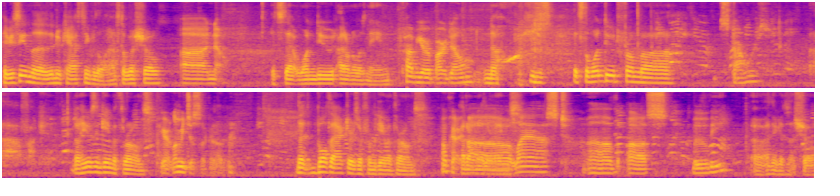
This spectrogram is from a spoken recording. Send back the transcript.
Have you seen the, the new casting for the Last of Us show? Uh, no. It's that one dude. I don't know his name. Javier Bardem, No, he's. It's the one dude from. uh Star Wars. did you do this? Oh fuck. No, he was in Game of Thrones. Here, let me just look it up. That both actors are from Game of Thrones. Okay. I don't know their uh, names. Last of Us movie. Uh, I think it's a show. Way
